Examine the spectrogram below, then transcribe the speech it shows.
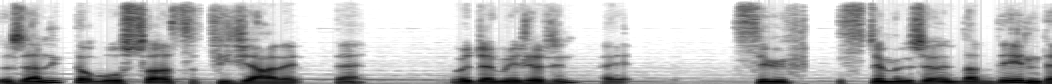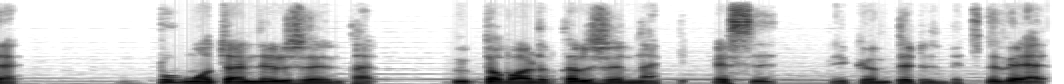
özellikle uluslararası ticarette ödemelerin e, Swift sistemi üzerinden değil de bu modeller üzerinden, büyük varlıklar üzerinden gitmesi ve gönderilmesi ve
